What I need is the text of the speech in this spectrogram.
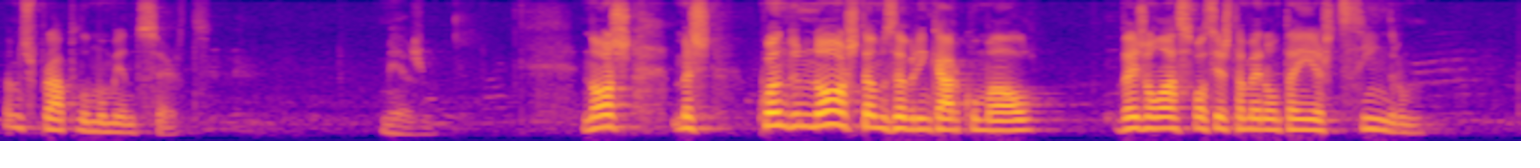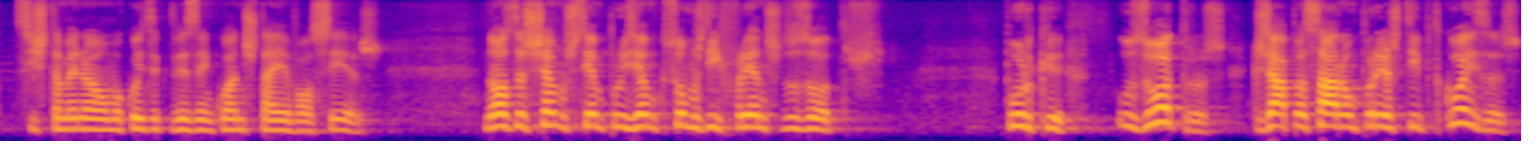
Vamos esperar pelo momento certo. Mesmo. Nós, mas quando nós estamos a brincar com o mal, vejam lá se vocês também não têm este síndrome se isto também não é uma coisa que de vez em quando está em vocês. Nós achamos sempre, por exemplo, que somos diferentes dos outros. Porque os outros que já passaram por este tipo de coisas,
